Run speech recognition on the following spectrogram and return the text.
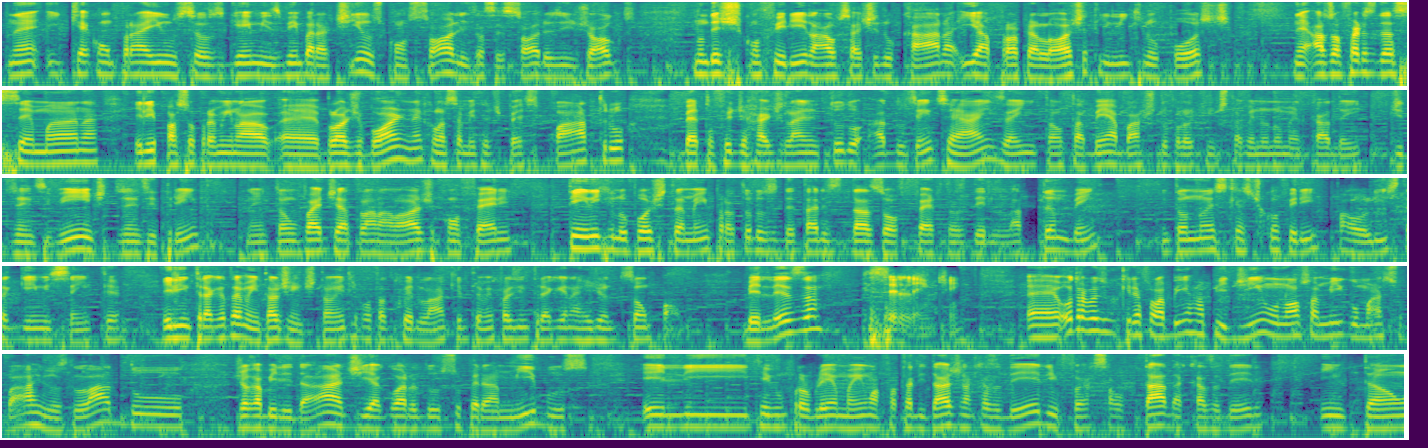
né, e quer comprar aí os seus games bem baratinhos, consoles, acessórios e jogos, não deixe de conferir lá o site do cara e a própria loja, tem link no post. Né, as ofertas da semana, ele passou pra mim lá é, Bloodborne, né, com lançamento de PS4, Battlefield Hardline tudo a 200 reais, aí então tá bem abaixo do valor que a gente tá vendo no mercado aí de 220, 230, né? Então vai direto lá na loja, confere. Tem link no post também para todos os detalhes das ofertas dele lá também. Então não esquece de conferir Paulista Game Center. Ele entrega também, tá, gente? Então entre em contato com ele lá que ele também faz entrega aí na região de São Paulo. Beleza? Excelente, hein? É, outra coisa que eu queria falar bem rapidinho, o nosso amigo Márcio Barrios, lá do Jogabilidade e agora do Super Amigos, ele teve um problema aí, uma fatalidade na casa dele, foi assaltada a casa dele. Então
